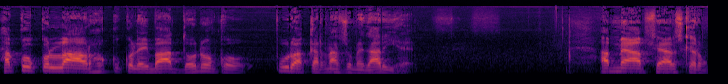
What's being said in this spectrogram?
हकूकुल्ला और हकूकुल इबाद दोनों को पूरा करना ज़िम्मेदारी है। अब मैं आपसे अर्ज़ करूँ,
